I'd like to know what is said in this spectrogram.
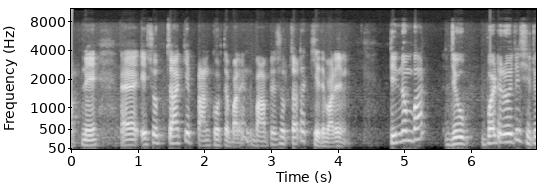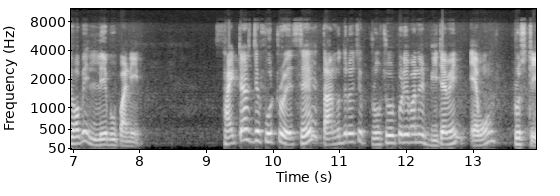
আপনি এসব চাকে পান করতে পারেন বা আপনি এসব চাটা খেতে পারেন। তিন নম্বর যে উপায়টা রয়েছে সেটি হবে লেবু পানি। সাইট্রাস যে ফুড রয়েছে তার মধ্যে রয়েছে প্রচুর পরিমাণের ভিটামিন এবং পুষ্টি।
